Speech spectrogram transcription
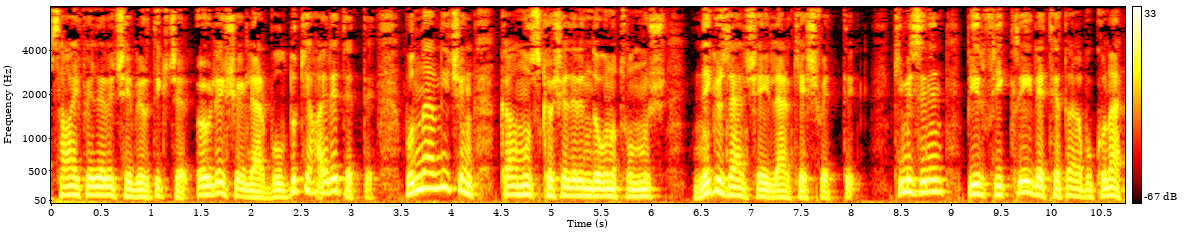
sayfeleri çevirdikçe öyle şeyler buldu ki hayret etti. Bunlar niçin kamus köşelerinde unutulmuş, ne güzel şeyler keşfetti. Kimisinin bir fikriyle tetabukuna,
